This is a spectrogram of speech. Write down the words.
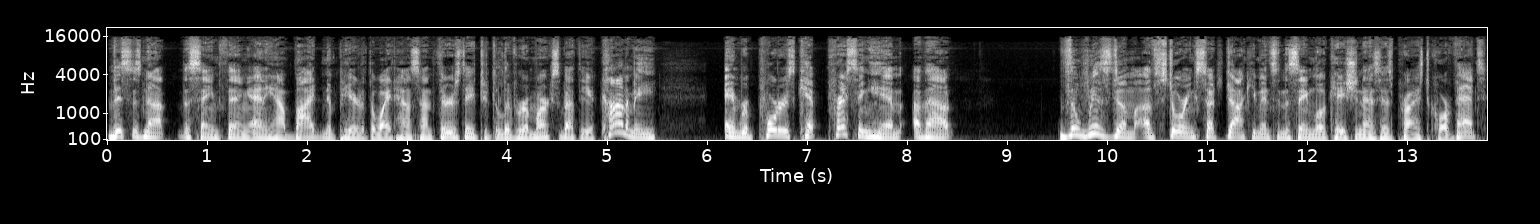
This is not the same thing. Anyhow, Biden appeared at the White House on Thursday to deliver remarks about the economy, and reporters kept pressing him about the wisdom of storing such documents in the same location as his prized Corvette.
